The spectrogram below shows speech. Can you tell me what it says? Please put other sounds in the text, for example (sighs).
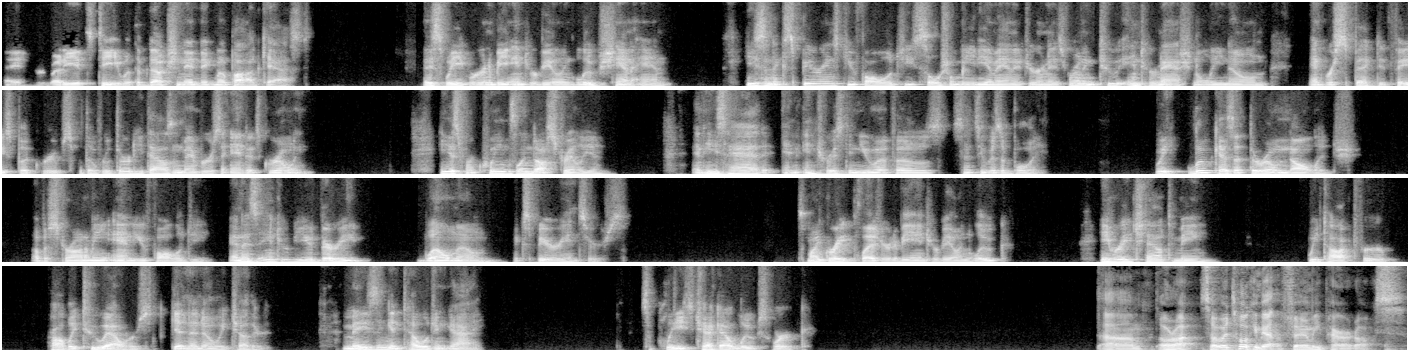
Hey, everybody, it's T with Abduction Enigma Podcast. This week, we're going to be interviewing Luke Shanahan. He's an experienced ufology social media manager and is running two internationally known and respected Facebook groups with over 30,000 members, and it's growing. He is from Queensland, Australia, and he's had an interest in UFOs since he was a boy. We, Luke has a thorough knowledge of astronomy and ufology and has interviewed very well known experiencers. It's my great pleasure to be interviewing Luke. He reached out to me. We talked for probably two hours getting to know each other. Amazing, intelligent guy. So please check out Luke's work. Um, all right, so we're talking about the Fermi paradox,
